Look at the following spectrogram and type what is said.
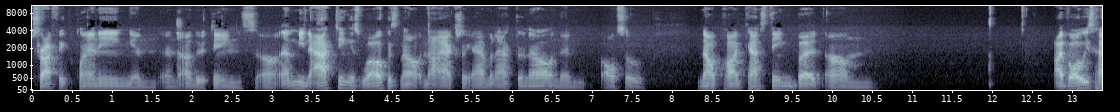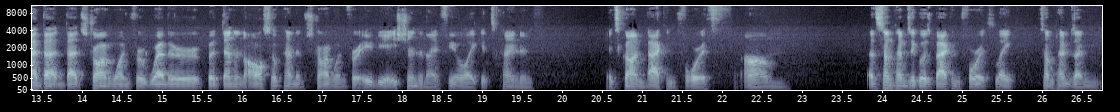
traffic planning and, and other things. Uh, I mean, acting as well, because now, now I actually am an actor now, and then also now podcasting. But um, I've always had that, that strong one for weather, but then an also kind of strong one for aviation, and I feel like it's kind of it's gone back and forth. Um, and sometimes it goes back and forth. Like sometimes I'm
